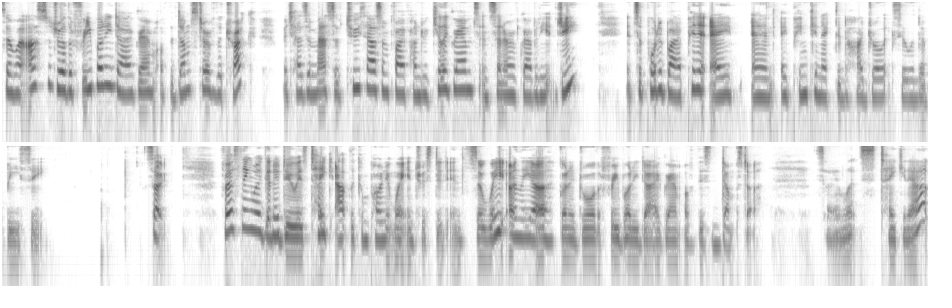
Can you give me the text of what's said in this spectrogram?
So we're asked to draw the free body diagram of the dumpster of the truck, which has a mass of 2,500 kilograms and center of gravity at G. It's supported by a pin at A and a pin-connected hydraulic cylinder BC. So, first thing we're going to do is take out the component we're interested in. So we only are going to draw the free body diagram of this dumpster. So let's take it out.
